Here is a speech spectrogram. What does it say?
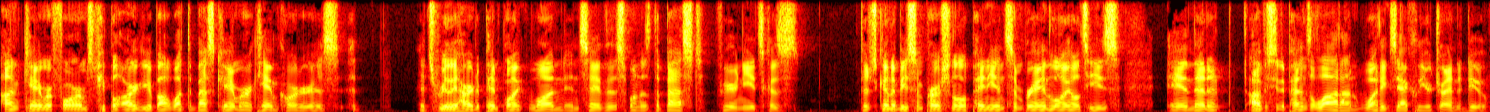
on camera forums, people argue about what the best camera or camcorder is. It, it's really hard to pinpoint one and say this one is the best for your needs because there's going to be some personal opinions, some brand loyalties, and then it obviously depends a lot on what exactly you're trying to do.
